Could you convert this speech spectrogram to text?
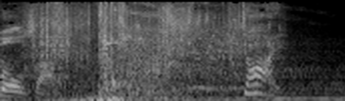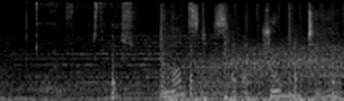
Bullseye. Die! The monsters are drawn to you.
